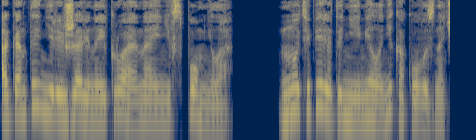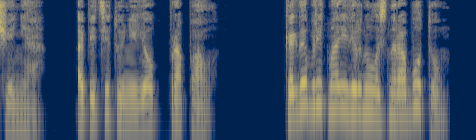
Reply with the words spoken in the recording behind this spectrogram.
О контейнере с жареной икрой она и не вспомнила, но теперь это не имело никакого значения. Аппетит у нее пропал. Когда Брит Мари вернулась на работу,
